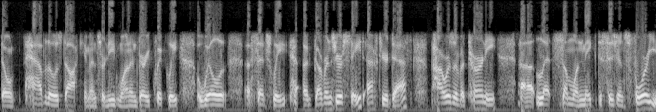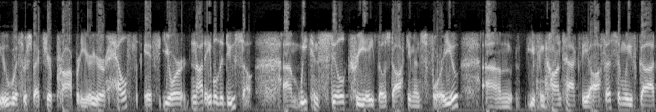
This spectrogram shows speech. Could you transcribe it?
don't have those documents or need one, and very quickly, a will essentially uh, governs your estate after your death. Powers of attorney uh, let someone make decisions for you with respect to your property or your health if you're not able to do so. Um, we can still create those documents for you. Um, you can contact the office, and we've got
